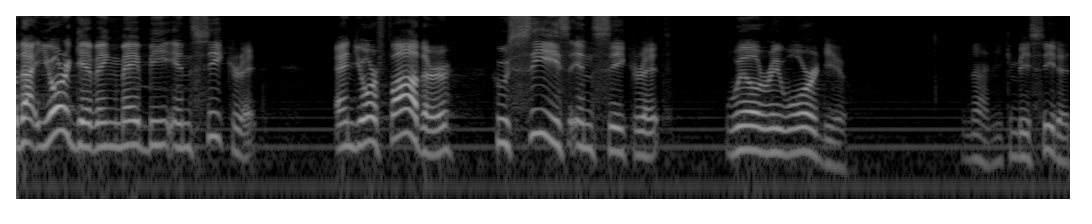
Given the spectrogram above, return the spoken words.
that your giving may be in secret. And your Father, who sees in secret, will reward you. Amen. You can be seated.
